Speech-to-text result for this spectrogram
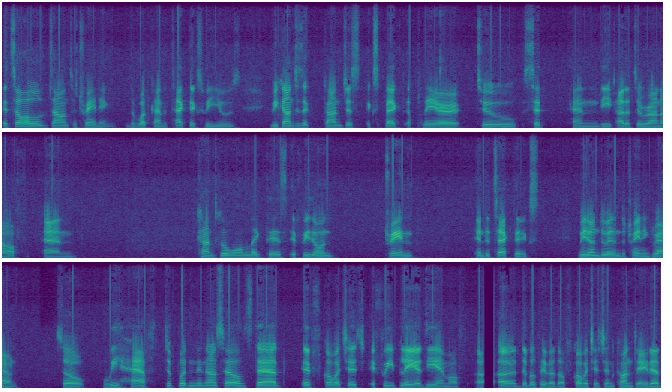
it's all down to training, the what kind of tactics we use. We can't just can't just expect a player to sit and the other to run off, and can't go on like this if we don't train in the tactics we don't do it in the training ground. So we have to put in ourselves that if Kovacic, if we play a DM of uh, a double pivot of Kovacic and Kante that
